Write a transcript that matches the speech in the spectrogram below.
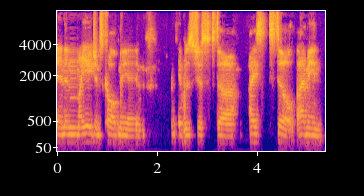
and then my agents called me, and it was just uh, I still I mean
